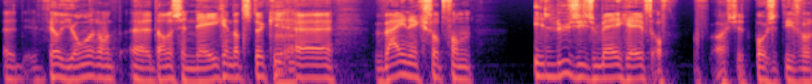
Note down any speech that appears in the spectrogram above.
eh, veel jonger, want eh, dan is ze negen, dat stukje, eh, weinig soort van illusies meegeeft. Of, of als je het positiever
